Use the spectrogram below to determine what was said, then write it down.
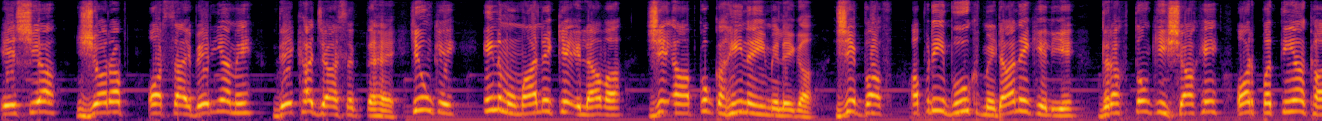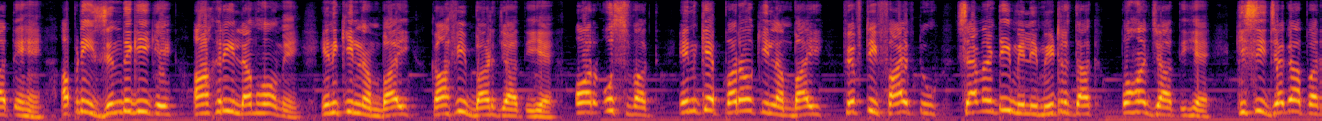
ایشیا، یورپ اور سائبیریا میں دیکھا جا سکتا ہے، کیونکہ ان ممالک کے علاوہ یہ آپ کو کہیں نہیں ملے گا۔ یہ بف اپنی بھوک مٹانے کے لیے درختوں کی شاخیں اور پتیاں کھاتے ہیں۔ اپنی زندگی کے آخری لمحوں میں ان کی لمبائی کافی بڑھ جاتی ہے اور اس وقت ان کے پروں کی لمبائی 55 ٹو 70 ملی میٹر تک پہنچ جاتی ہے۔ کسی جگہ پر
